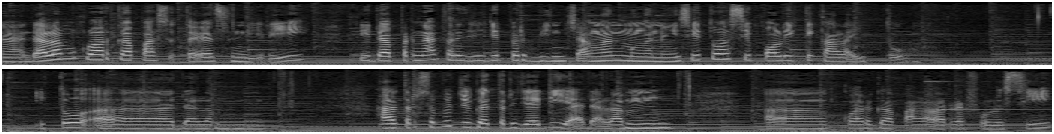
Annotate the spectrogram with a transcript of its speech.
Nah, dalam keluarga Pak Sutoyo sendiri, tidak pernah terjadi perbincangan mengenai situasi politik kala itu. Itu uh, dalam hal tersebut juga terjadi ya dalam uh, keluarga pahlawan revolusi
